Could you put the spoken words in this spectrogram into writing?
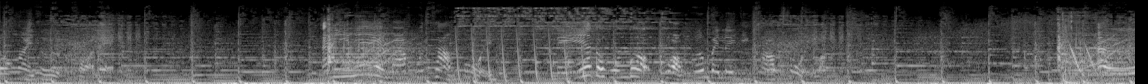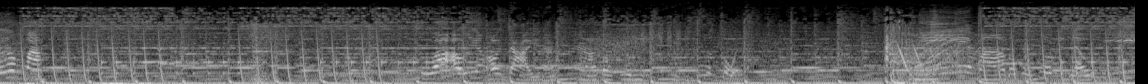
ลงหน่อยเถอะขอแหละ อันนี้เนี่ยมาคุณสามสวยเนี่ยตัวคุณบอกบอกเพิ่มไปเลยดีครับสวยว่ะ เออ มาคือว่าเอาเรื่องเอาจ่ายอยู่นะพี่นะตัวคุณเนี่ยเพื่อสวยนี่มาตัวคุณเพิ่มอีกแล้วพี่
